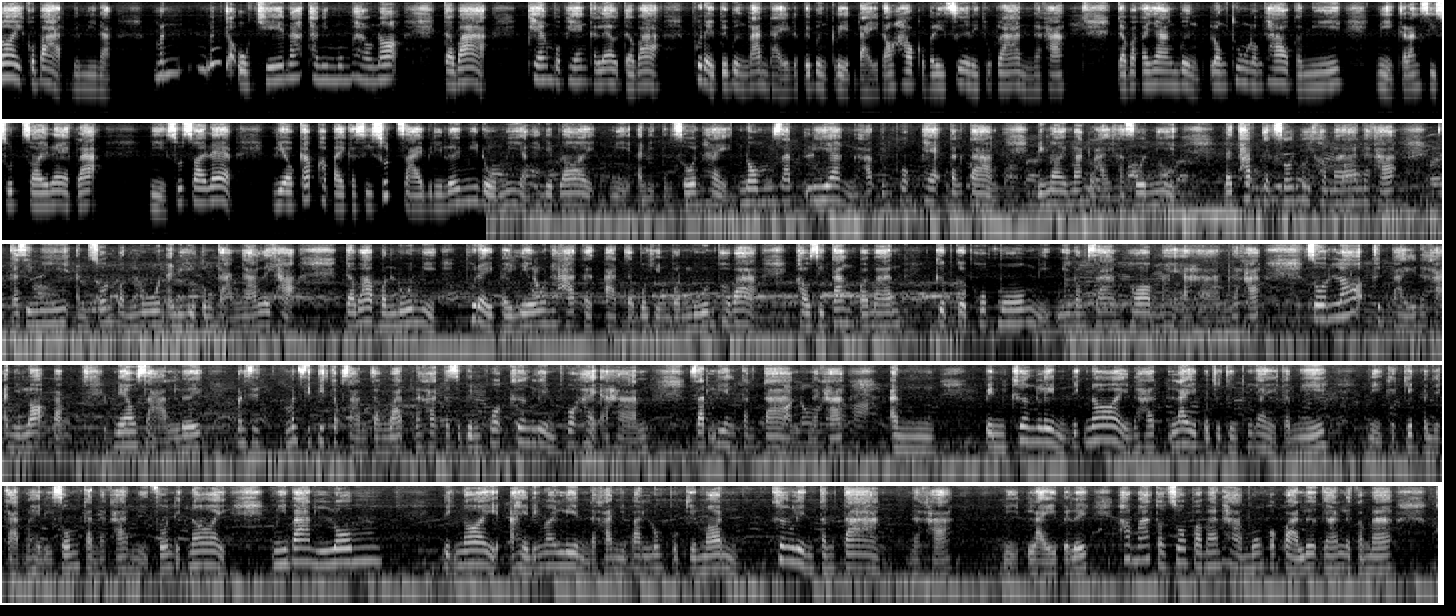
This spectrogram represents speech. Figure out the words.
ร้อยกว่าบาทแบบนี้น่ะ มันมันก็โอเคนะทานิมุมเฮาเนาะแต่ว่าแพงบ่แพงกันแล้ว แต่ว่าผู้ใดไปเบิ่งร้านใดไปเบิ่งเกรดใดเนาะเฮาก็บ่ได้ซื้อในทุกร้านนะคะ แต่ว่าก็ย่างเบิ่งรองทุ่งรองเท้าก็มีนี่กำลังสิสุดซอยแรกละ นี่สุดซอยแรกเลี้ยวกลับเข้าไปก็สิสุดสายไปนี่เลยมีโดมมีหยังให้เรียบร้อย นี่อันนี้เป็นโซนให้นมสัตว์เลี้ยงนะคะเป็นพวกแพะต่างๆเด็กน้อยมากหลายค่ะโซนนี้ และถัดจากโซนนี้เข้ามานะคะก็สิมีอันโซนบอลลูนอันนี้อยู่ตรงกลางงานเลยค่ะ แต่ว่าบอลลูนนี่ผู้ใดไปเร็วนะคะก็อาจจะบ่เห็นบอลลูนเพราะว่าเขาสิตั้งประมาณเกือบเกือบหกโมงนี่มีน้องสร้างพร้อมาให้อาหาร นะคะ โซนเลาะขึ้นไปนะคะ อันนี้เลาะแบบแนวสารเลย มันสิมันสิติดกับสารจังหวัดนะคะ ก็จะเป็นพวกเครื่องเล่นพวกให้อาหารสัตว์เลี้ยงต่างๆนะคะ อันเป็นเครื่องเล่นเด็กน้อยนะคะ ไล่ไปจนถึงผู้ใหญ่ก็มีนี่ก็เก็บบรรยากาศมาให้ได้ส้มกันนะคะนี่โซนเด็กน้อย มีบ้านลมเด็กน้อยอาให้เด็กน้อยเล่นนะคะนี่บ้านลมโปเกมอน เครื่องเล่นต่างๆนะคะนี่ ไหลไปเลยเข้ามาตอนช่วงประมาณหาโมงกว่าๆเลิกงานเลยก็มา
